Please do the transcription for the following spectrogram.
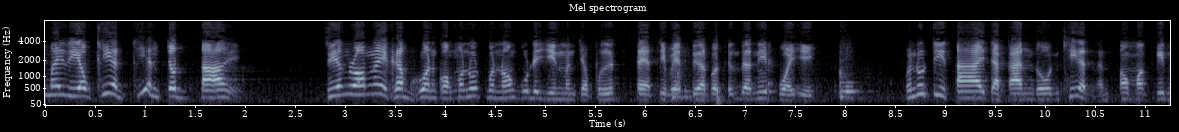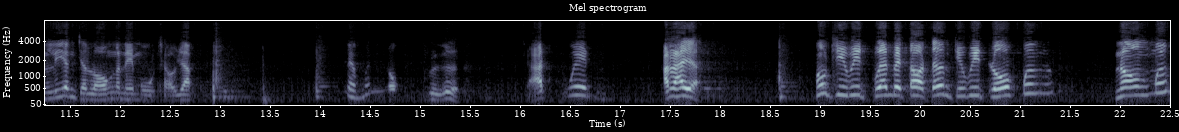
ไม้เรียวเคี่ยนเคี่ยนจนตาย เสียงร้องให้คำครวญของมนุษย์มันน้องกูได้ยินมันจะฟื้นแต่ที่เเดือนพอถึงเดือนนี้ป่วยอีก มนุษย์ที่ตายจากการโดนเคี่ยนนั้นเอามากินเลี้ยงจะร้องกันในหมู่ชาวยักษ์เนี่มันนกหรือ เวทอะไรอะเอาชีวิตเพื่อนไปต่อเติมชีวิตโลกมึงน้องมึง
